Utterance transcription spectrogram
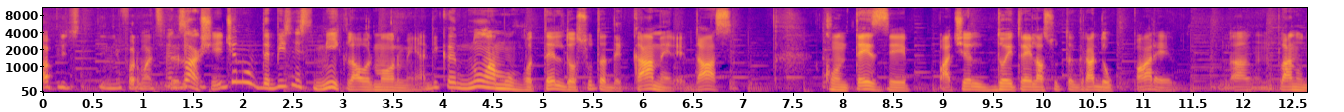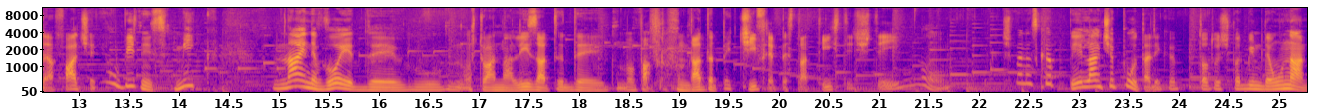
aplici din informațiile. Exact, și e genul de business mic la urma urmei. Adică nu am un hotel de 100 de camere, da, să conteze acel 2-3% grad de ocupare da, în planul de afaceri. E un business mic, n-ai nevoie de, nu știu, analiză atât de aprofundată pe cifre, pe statistici, știi? Nu. Și mai ales că e la început, adică totuși vorbim de un an.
